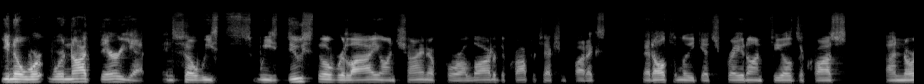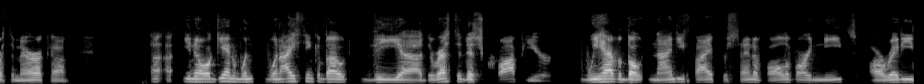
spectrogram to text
you know we're we're not there yet, and so we we do still rely on China for a lot of the crop protection products that ultimately get sprayed on fields across uh, North America. Uh, uh, you know, again, when when I think about the uh, the rest of this crop year, we have about 95% of all of our needs already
